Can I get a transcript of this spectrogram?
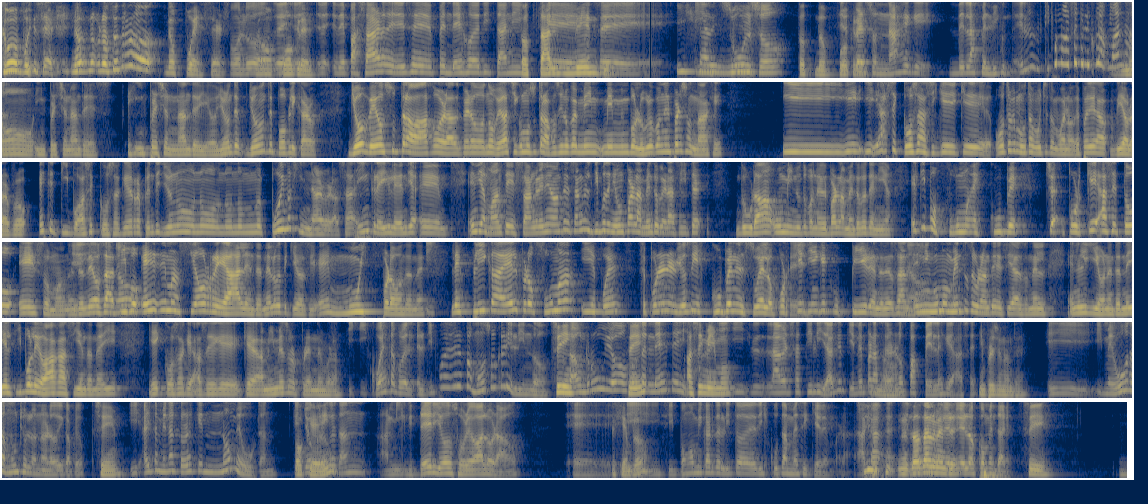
¿Cómo puede ser? No, no, nosotros no, no puede ser. Boludo, No de, puedo de- creer. de- de pasar de ese pendejo de Titanic. que, Totalmente. no sé, Hija de mil. insulso. No puedo el creer. personaje que de las películas. El tipo no hace películas malas. No, impresionante es. Es impresionante, Diego. Yo no te, yo no te puedo explicar. Yo veo su trabajo, ¿verdad? Pero no veo así como su trabajo, sino que me, me- me involucro con el personaje. Y, y- y hace cosas así que, que... Otro que me gusta mucho, bueno, después voy a hablar, pero este tipo hace cosas que de repente yo no, no, no, no me puedo imaginar, ¿verdad? O sea, increíble. En, dia- eh, en Diamante de Sangre, en Diamante de Sangre el tipo tenía un parlamento que era así, ter- duraba un minuto poner el parlamento que tenía. El tipo fuma, escupe. O sea, ¿por qué hace todo eso, man? ¿Entendés? O sea, no. tipo, es demasiado real, ¿entendés lo que te quiero decir? Es muy pro, ¿entendés? Le explica a él, pero fuma y después se pone nervioso y escupe en el suelo. ¿Por Sí. qué tiene que escupir, ¿entendés? O sea, No. en ningún momento seguramente decía eso en el, en el guion, ¿entendés? Y el tipo le baja así, ¿entendés? Y, y hay cosas que hace que, que a mí me sorprenden, ¿verdad? Y, y cuesta, porque el, el tipo es el famoso Cari Lindo. Sí. O sea, un rubio, ojos Sí. celestes. Así mismo. Y, y la versatilidad que tiene para hacer los papeles que hace. Impresionante. Y, y me gusta mucho Leonardo DiCaprio. Sí. Y hay también actores que no me gustan. Que yo creo que están, a mi criterio, sobrevalorados. Eh, ¿Ejemplo? Y si pongo mi cartelito de discútanme si quieren, ¿verdad? Sí, Acá, en, los- totalmente. en- en los comentarios. Sí.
